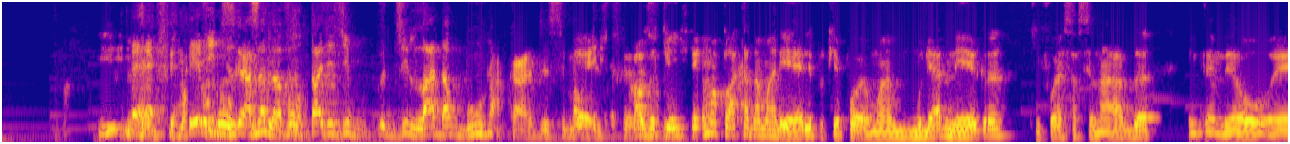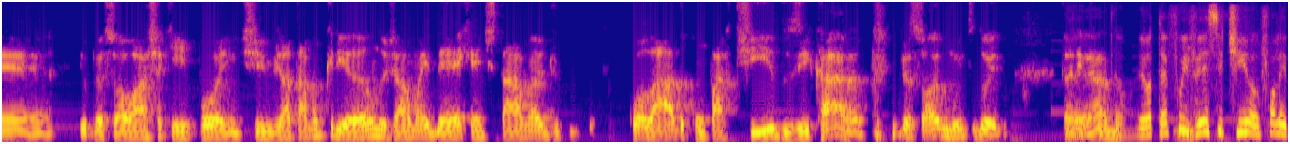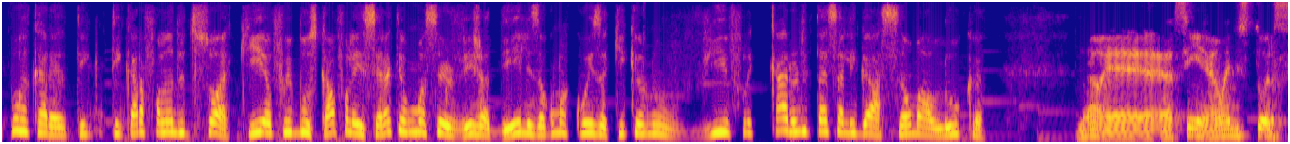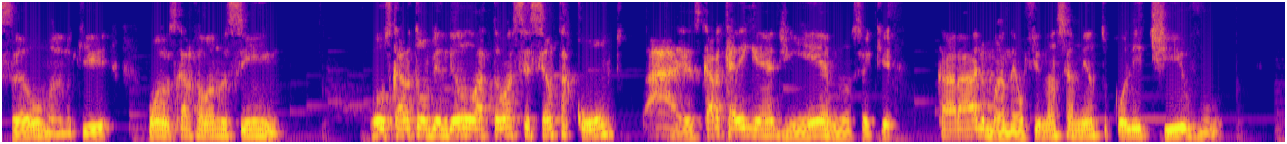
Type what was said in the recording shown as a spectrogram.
E, É, teve desgraçado da cara. vontade de, de lá dar um burro na cara desse maldito. É, por causa que a gente tem uma placa da Marielle, porque, pô, é uma mulher negra que foi assassinada, entendeu? É, e o pessoal acha que, pô, a gente já estavam criando já uma ideia que a gente estava colado com partidos e, cara, o pessoal é muito doido, tá É, ligado? então, eu até fui ver se tinha. Eu falei, porra, cara, tem, tem cara falando disso aqui. Eu fui buscar, eu falei, será que tem alguma cerveja deles, alguma coisa aqui que eu não vi? Eu falei, cara, onde que tá essa ligação maluca? Não, é, é assim, é uma distorção, mano, que, pô, os caras falando assim, pô, os caras estão vendendo latão a 60 conto, ah, os caras querem ganhar dinheiro, não sei o quê. Caralho, mano, é um financiamento coletivo,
